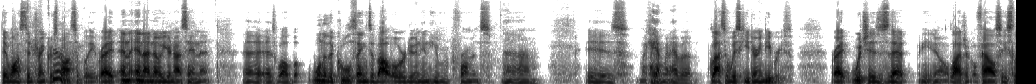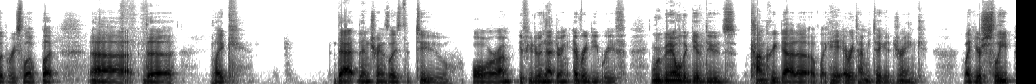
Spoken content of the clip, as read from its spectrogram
that wants to drink responsibly, right? And and I know you're not saying that uh, as well, but one of the cool things about what we're doing in human performance um, is like, hey, I'm going to have a glass of whiskey during debrief, right? Which is that you know logical fallacy, slippery slope, but uh, the like that then translates to two, or um, if you're doing that during every debrief, we've been able to give dudes concrete data of like, hey, every time you take a drink, like your sleep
